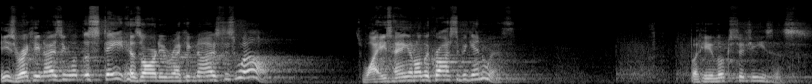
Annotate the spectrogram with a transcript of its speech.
He's recognizing what the state has already recognized as well. That's why he's hanging on the cross to begin with. But he looks to Jesus.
